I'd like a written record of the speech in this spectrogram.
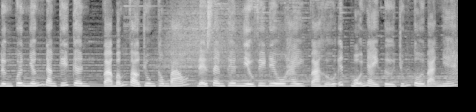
Đừng quên nhấn đăng ký kênh và bấm vào chuông thông báo để xem thêm nhiều video hay và hữu ích mỗi ngày từ chúng tôi bạn nhé.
